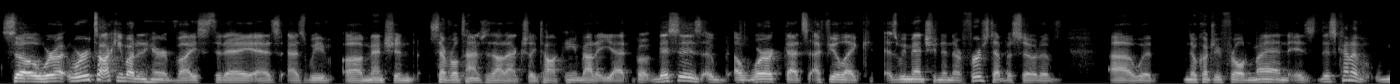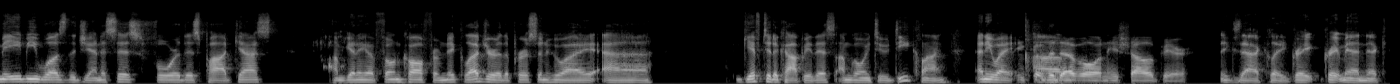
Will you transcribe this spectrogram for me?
So we're we're talking about inherent vice today, as as we've uh, mentioned several times without actually talking about it yet. But this is a, a work that's I feel like, as we mentioned in our first episode of uh, with No Country for Old Men, is this kind of maybe was the genesis for this podcast. I'm getting a phone call from Nick Ledger, the person who I uh, gifted a copy of this. I'm going to decline anyway. speak of the um, devil and he shall appear. Exactly. Great, great man, Nick.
